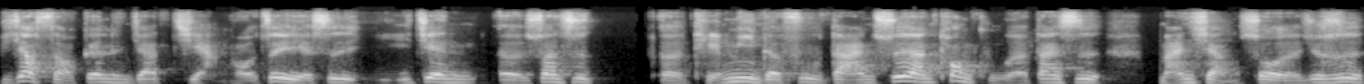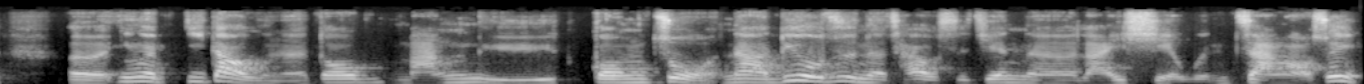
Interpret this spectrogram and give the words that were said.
比较少跟人家讲哦，这也是一件呃，算是。呃，甜蜜的负担虽然痛苦了，但是蛮享受的。就是呃，因为一到五呢都忙于工作，那六日呢才有时间呢来写文章哦。所以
